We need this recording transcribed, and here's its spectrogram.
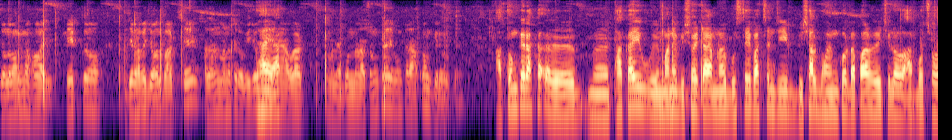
জলমগ্ন হয়। ফের তো যেভাবে জল বাড়ছে সাধারণ মানুষের অভিযোগ হ্যাঁ, হ্যাঁ, আবার মানে বন্যার আশঙ্কা এবং তারা আতঙ্কে রয়েছে। আতঙ্কে রাখা থাকাই মানে বিষয়টা। আপনারা বুঝতেই পারছেন যে বিশাল ভয়ঙ্কর ব্যাপার হয়েছিল। আর বছর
